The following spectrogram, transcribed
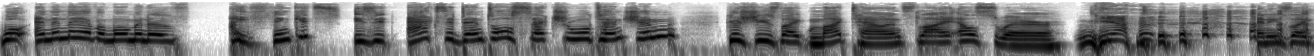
Well, and then they have a moment of, I think it's, is it accidental sexual tension? Because she's like, my talents lie elsewhere. Yeah. And he's like,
